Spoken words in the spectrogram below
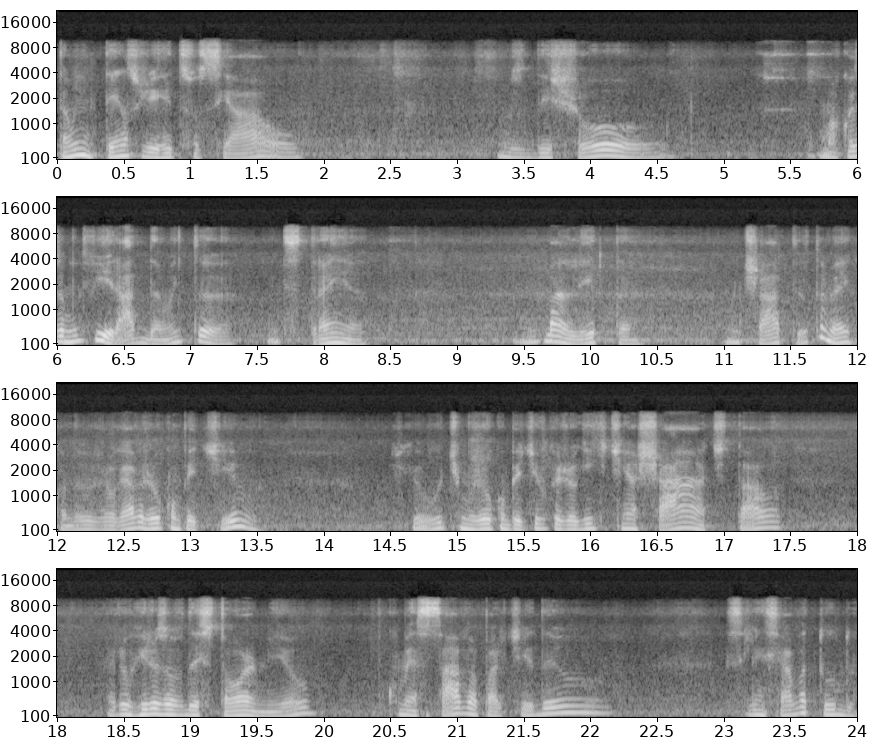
tão intenso de rede social nos deixou uma coisa muito virada, muito, muito estranha, muito maleta, muito chata. Eu também, quando eu jogava jogo competitivo, acho que o último jogo competitivo que eu joguei que tinha chat e tal era o Heroes of the Storm. Eu começava a partida, eu silenciava tudo.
